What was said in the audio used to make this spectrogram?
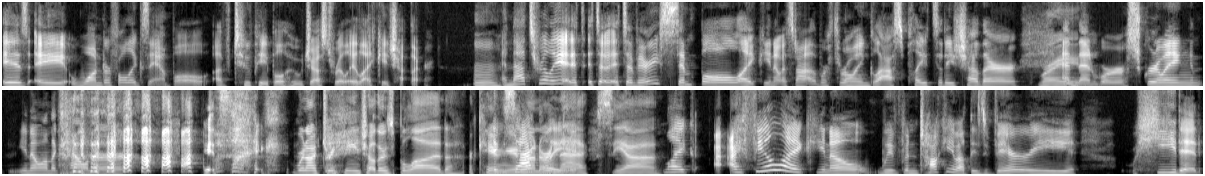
is a wonderful example of two people who just really like each other. Mm. And that's really it. It's, it's a it's a very simple, like, you know, it's not we're throwing glass plates at each other Right. and then we're screwing, you know, on the counter. it's like We're not drinking each other's blood or carrying it around our necks. Yeah. like I feel like you know we've been talking about these very heated,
